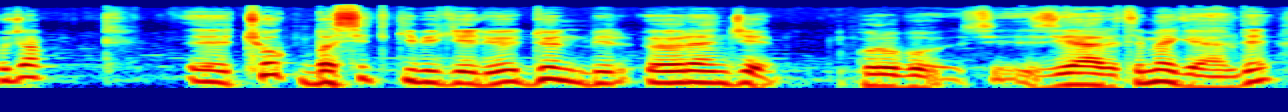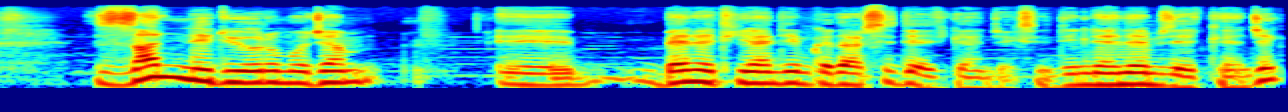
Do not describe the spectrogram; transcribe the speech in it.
Hocam e, çok basit gibi geliyor. Dün bir öğrenci grubu zi- ziyaretime geldi. Zannediyorum hocam e, ben etkilendiğim kadar siz de etkileneceksiniz. Dinleyenlerimiz de etkilenecek.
